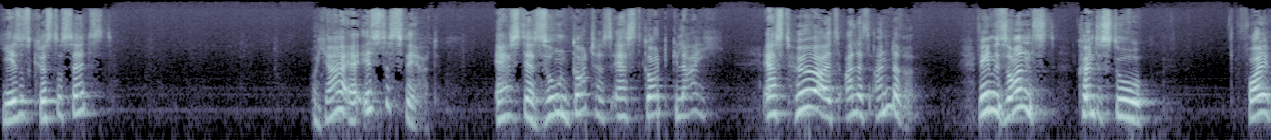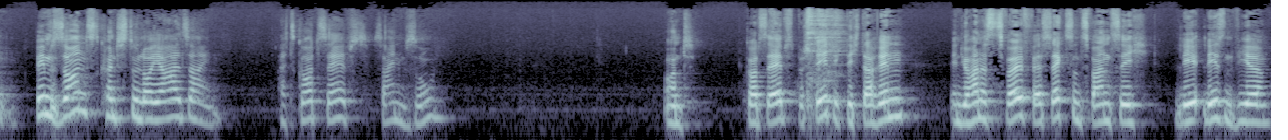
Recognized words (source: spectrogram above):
Jesus Christus setzt? Oh ja, er ist es wert. Er ist der Sohn Gottes, er ist Gott gleich. Er ist höher als alles andere. Wem sonst könntest du folgen? Wem sonst könntest du loyal sein? Als Gott selbst, seinem Sohn. Und Gott selbst bestätigt dich darin. In Johannes 12, Vers 26 lesen wir,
